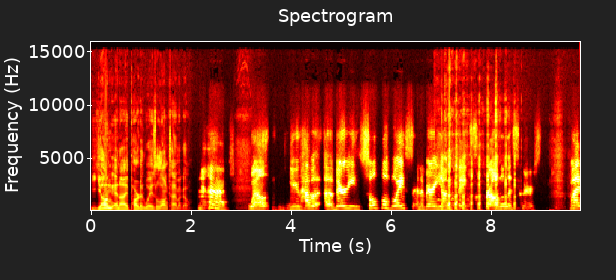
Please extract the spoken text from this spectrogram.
young and I parted ways a long time ago? well, you have a, a very soulful voice and a very young face for all the listeners. But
